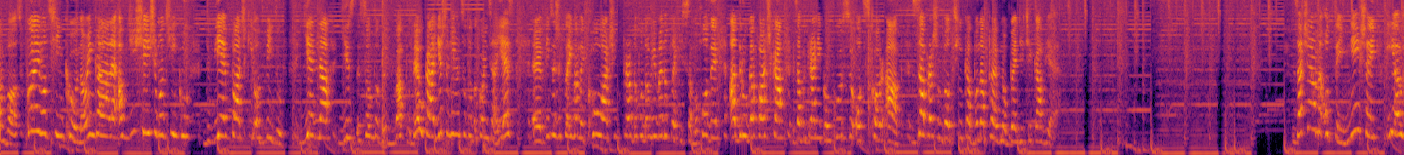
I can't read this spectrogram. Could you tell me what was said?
Witam Was w kolejnym odcinku na moim kanale, a w dzisiejszym odcinku dwie paczki od widzów. Jedna jest, są to dwa pudełka, jeszcze nie wiem co to do końca jest. E, widzę, że tutaj mamy koła, czyli prawdopodobnie będą to jakieś samochody, a druga paczka za wygranie konkursu od Score Up. Zapraszam do odcinka, bo na pewno będzie ciekawie. Zaczynamy od tej mniejszej i ja już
